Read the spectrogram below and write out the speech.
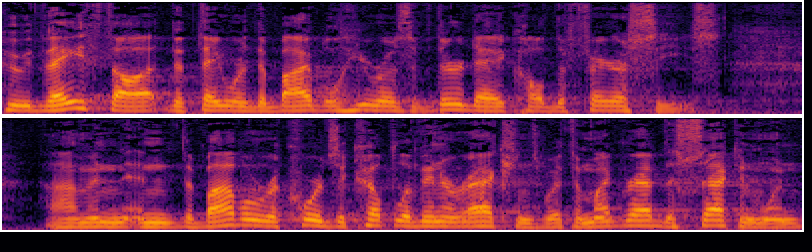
who they thought that they were the Bible heroes of their day called the Pharisees. Um, and, and, the Bible records a couple of interactions with them. I grabbed the second one.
